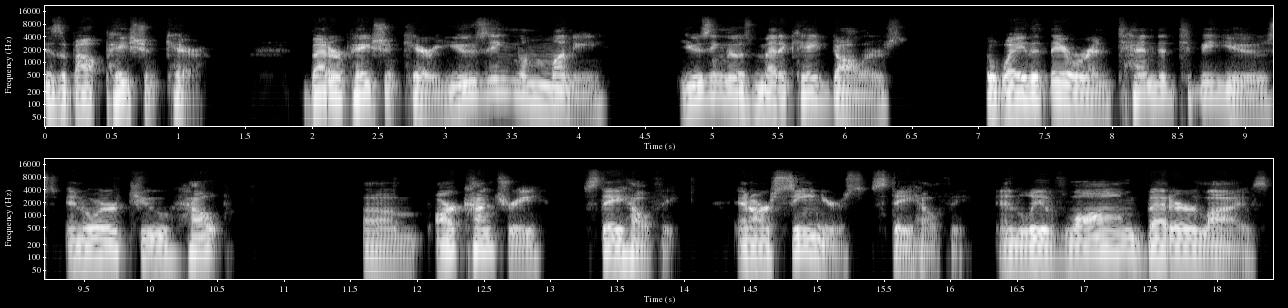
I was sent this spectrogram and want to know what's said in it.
is about patient care, better patient care, using the money, using those Medicaid dollars the way that they were intended to be used in order to help um, our country stay healthy and our seniors stay healthy and live long, better lives.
